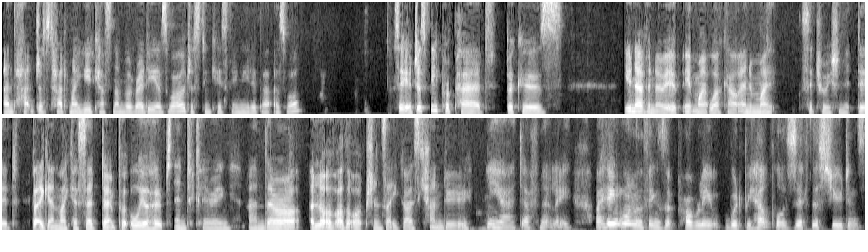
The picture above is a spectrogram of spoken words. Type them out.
and had just had my UCAS number ready as well, just in case they needed that as well. So yeah, just be prepared because you never know, it, it might work out. And in my situation it did. But again, like I said, don't put all your hopes into clearing. And there are a lot of other options that you guys can do. Yeah, definitely. I think one of the things that probably would be helpful is if the students,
